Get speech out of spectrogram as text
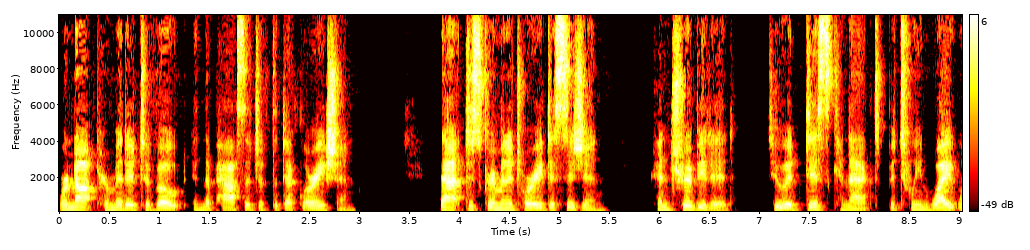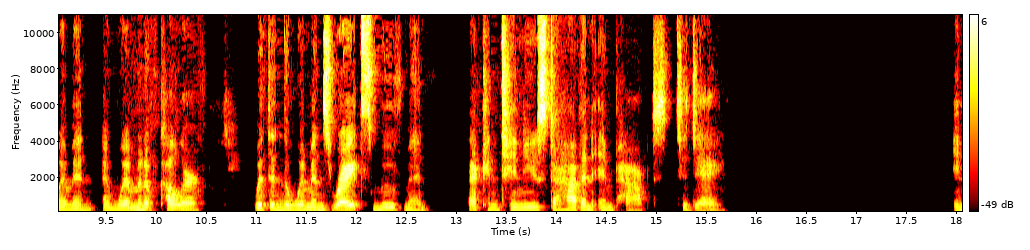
were not permitted to vote in the passage of the declaration. That discriminatory decision contributed to a disconnect between white women and women of color within the women's rights movement that continues to have an impact today. In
